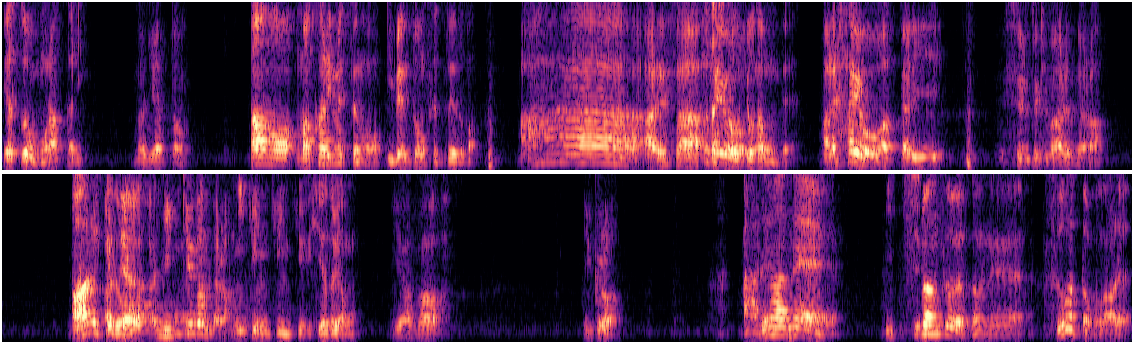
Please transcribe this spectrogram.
やつをもらったり。何やったのあの幕張メッセのイベントの設営とか。あああれさ私東京なもんで。あれはよ終わったりする時もあるんだろ？あるけど。日給なんだろう日給日給日給。日雇いやもん。やば。いくら？あれはね一番すごかったのね。すごかったのかなあれ。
